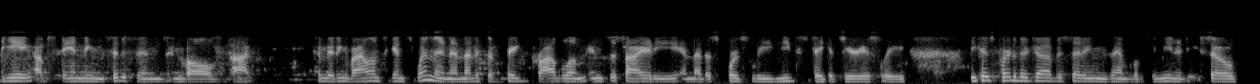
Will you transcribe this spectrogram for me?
being upstanding citizens involves not committing violence against women and that it's a big problem in society and that a sports league needs to take it seriously because part of their job is setting an example of community. So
